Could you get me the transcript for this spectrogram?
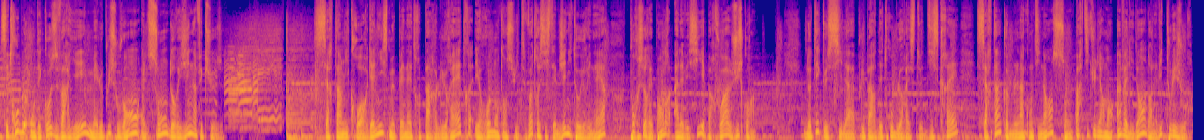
Ces troubles ont des causes variées, mais le plus souvent, elles sont d'origine infectieuse. Certains micro-organismes pénètrent par l'urètre et remontent ensuite votre système génito-urinaire pour se répandre à la vessie et parfois jusqu'au rein. Notez que si la plupart des troubles restent discrets, certains comme l'incontinence sont particulièrement invalidants dans la vie de tous les jours.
